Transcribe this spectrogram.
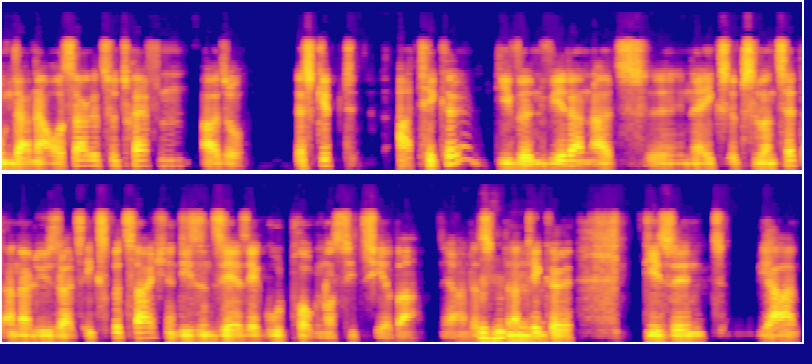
um da eine Aussage zu treffen. Also es gibt Artikel, die würden wir dann als äh, in der XYZ-Analyse als X bezeichnen, die sind sehr, sehr gut prognostizierbar. Ja, das sind mhm. Artikel, die sind, ja,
